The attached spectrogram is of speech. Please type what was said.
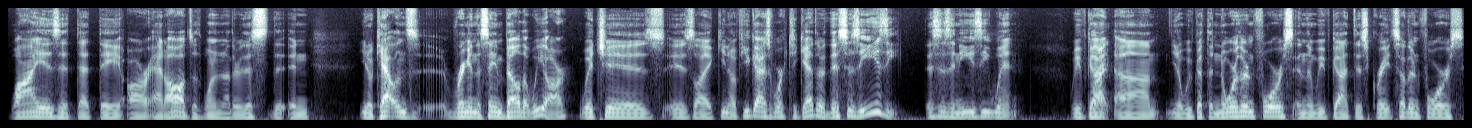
Why is it that they are at odds with one another? This and you know, Catelyn's ringing the same bell that we are, which is is like you know, if you guys work together, this is easy. This is an easy win. We've got right. um, you know, we've got the northern force, and then we've got this great southern force.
